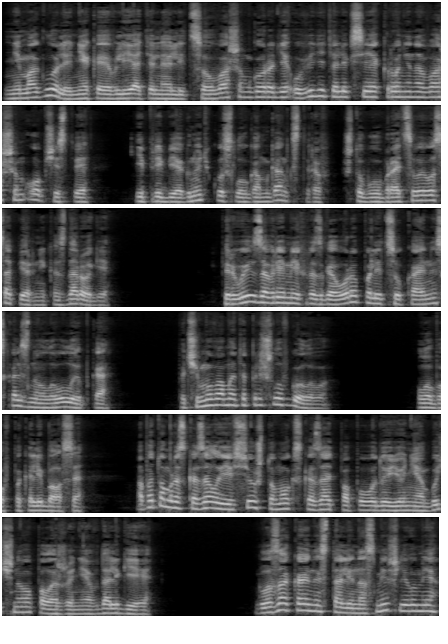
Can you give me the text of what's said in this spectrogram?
Не могло ли некое влиятельное лицо в вашем городе увидеть Алексея Кронина в вашем обществе и прибегнуть к услугам гангстеров, чтобы убрать своего соперника с дороги? Впервые за время их разговора по лицу Кайны скользнула улыбка. «Почему вам это пришло в голову?» Лобов поколебался, а потом рассказал ей все, что мог сказать по поводу ее необычного положения в Дальгее. Глаза Кайны стали насмешливыми,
